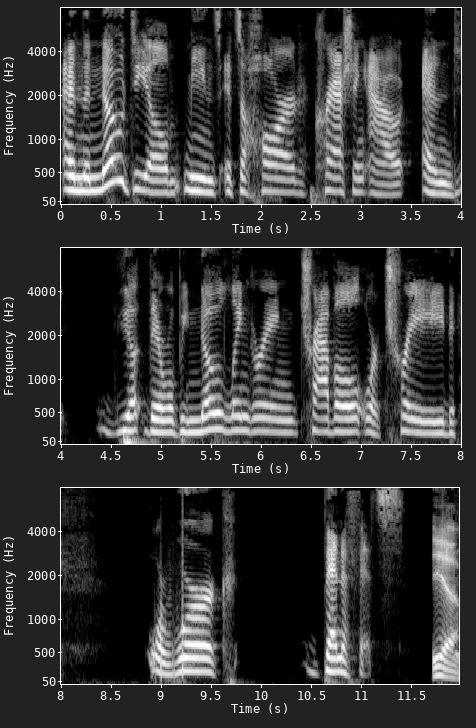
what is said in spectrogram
and the no deal means it's a hard crashing out and the, there will be no lingering travel or trade or work benefits Yeah.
